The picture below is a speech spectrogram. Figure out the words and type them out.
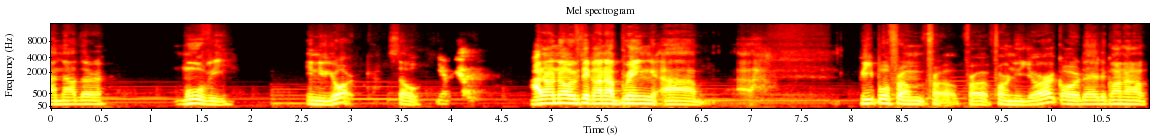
another movie in New York. So Yep. I don't know if they're gonna bring uh, people from for, for New York or they're gonna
